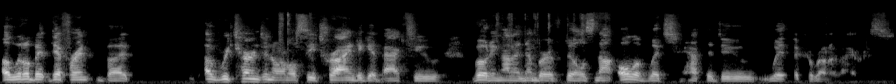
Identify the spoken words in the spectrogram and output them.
a little bit different, but a return to normalcy, trying to get back to voting on a number of bills, not all of which have to do with the coronavirus.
